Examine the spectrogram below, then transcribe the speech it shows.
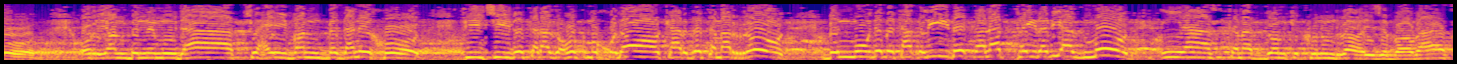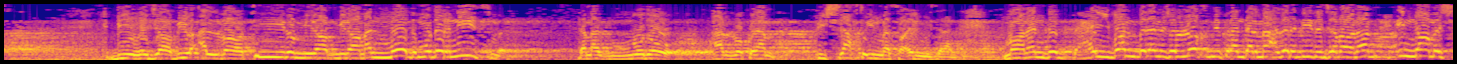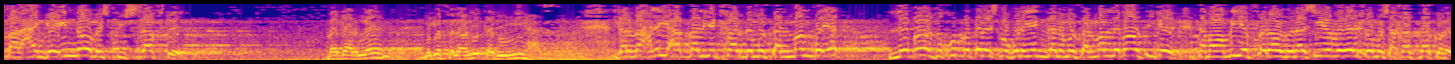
اوریان به نمودت چو حیوان بدن خود. پیچیده سر از حکم خدا کرده تمرد. بنموده به تقلید غلط پیروی از مد. این است تمدن که کنون رایج باب است. بیهجابی و الواتیر و مینامن مد مدرنیسم. دم از مد و عرض بکنم پیشرفت و این مسائل می‌زنن مانند حیوان بدنشو لطف می‌کنن در محضر دید جوانان. این نامش فرهنگه این نامش پیشرفته. وگرنه میگه فلانی قدیمی هست. در وحله اول یک فرد مسلمان باید لباس خوب به تنش بکنه یک زن مسلمان لباسی که تمامی فراز و نشیر رو مشخص نکنه.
